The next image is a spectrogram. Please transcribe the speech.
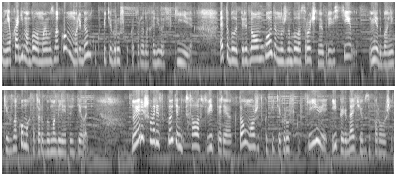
необходимо было моему знакомому ребенку купить игрушку, которая находилась в Киеве. Это было перед Новым годом, нужно было срочно ее привезти. Нет было никаких знакомых, которые бы могли это сделать. Но я решила рискнуть и написала в Твиттере, кто может купить игрушку в Киеве и передать ее в Запорожье.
